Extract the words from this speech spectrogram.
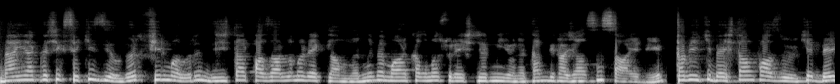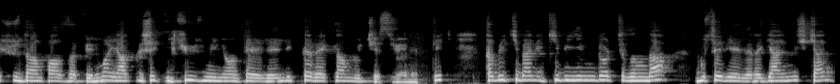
Ben yaklaşık 8 yıldır firmaların dijital pazarlama reklamlarını ve markalama süreçlerini yöneten bir ajansın sahibiyim. Tabii ki 5'ten fazla ülke, 500'den fazla firma yaklaşık 200 milyon TL'lik de reklam bütçesi yönettik. Tabii ki ben 2024 yılında bu seviyelere gelmişken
